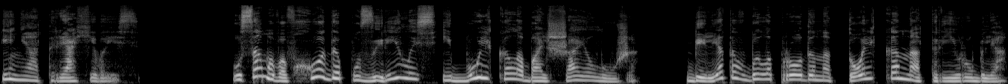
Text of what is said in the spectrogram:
и не отряхиваясь. У самого входа пузырилась и булькала большая лужа. Билетов было продано только на 3 рубля.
